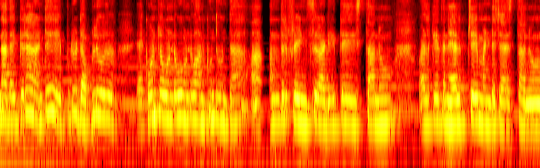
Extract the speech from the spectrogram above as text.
నా దగ్గర అంటే ఎప్పుడు డబ్బులు అకౌంట్లో ఉండవు ఉండవు అనుకుంటూ ఉంటా. ఆ- అందరి ఫ్రెండ్స్ అడిగితే ఇస్తాను. వాళ్ళకి ఏదైనా హెల్ప్ చేయమంటే చేస్తాను.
